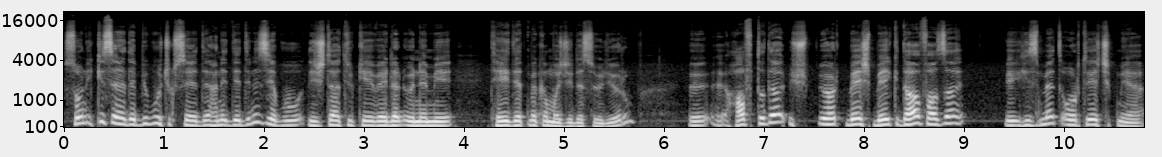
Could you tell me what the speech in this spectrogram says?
son 2 senede, 1,5 senede hani dediniz ya bu dijital Türkiye'ye verilen önemi teyit etmek amacıyla söylüyorum. E, haftada 3, 4, 5 belki daha fazla e, hizmet ortaya çıkmaya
